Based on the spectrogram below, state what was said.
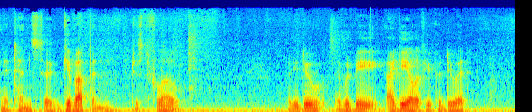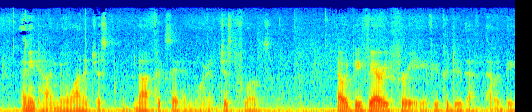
and it tends to give up and just flow. But you do, it would be ideal if you could do it anytime you want it, just not fixate anymore, and it just flows. That would be very free if you could do that. That would be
